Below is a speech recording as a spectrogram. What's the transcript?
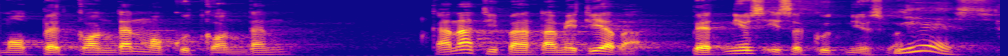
Mau bad content, mau good content. Karena di mata media, Pak, bad news is a good news, Pak. Yes.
